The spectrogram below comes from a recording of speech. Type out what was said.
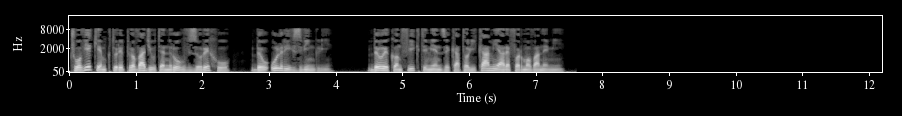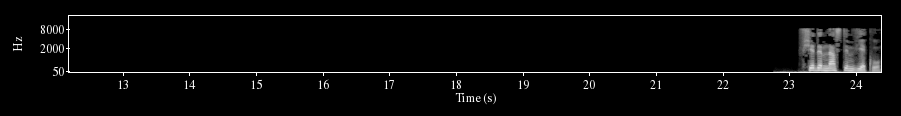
Człowiekiem, który prowadził ten ruch w Zurychu, był Ulrich Zwingli. Były konflikty między katolikami a reformowanymi. XVII wieku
